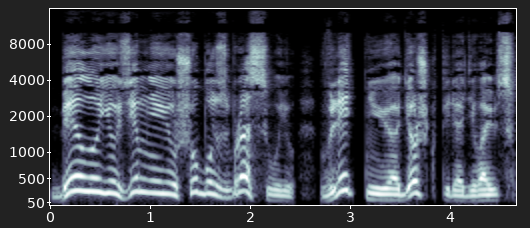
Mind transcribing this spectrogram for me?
Белую зимнюю шубу сбрасываю, в летнюю одежку переодеваюсь.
